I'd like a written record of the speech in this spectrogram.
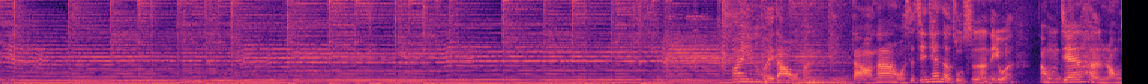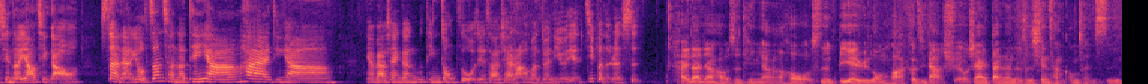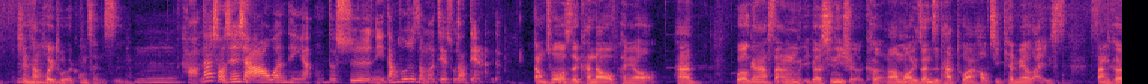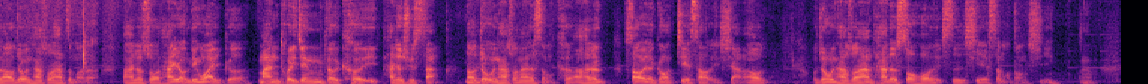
欢迎回到我们频道，那我是今天的主持人丽文。那我们今天很荣幸的邀请到善良又真诚的婷阳。嗨，婷阳，你要不要先跟听众自我介绍一下，让他们对你有一点基本的认识？嗨，大家好，我是婷阳，然后我是毕业于龙华科技大学，我现在担任的是现场工程师，现场绘图的工程师。嗯，好，那首先想要问婷阳的是，你当初是怎么接触到点燃的？当初我是看到我朋友他。我有跟他上一个心理学的课，然后某一阵子他突然好几天没有来上课，然后就问他说他怎么了，然后他就说他有另外一个蛮推荐的课，他就去上，然后就问他说那是什么课，然后他就稍微的跟我介绍了一下，然后我就问他说那他的收获是些什么东西，嗯，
